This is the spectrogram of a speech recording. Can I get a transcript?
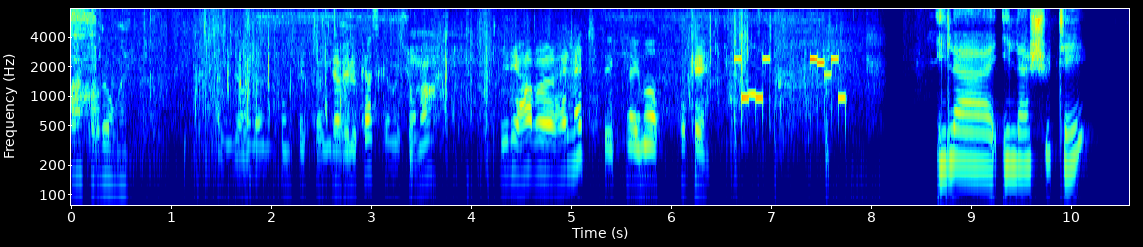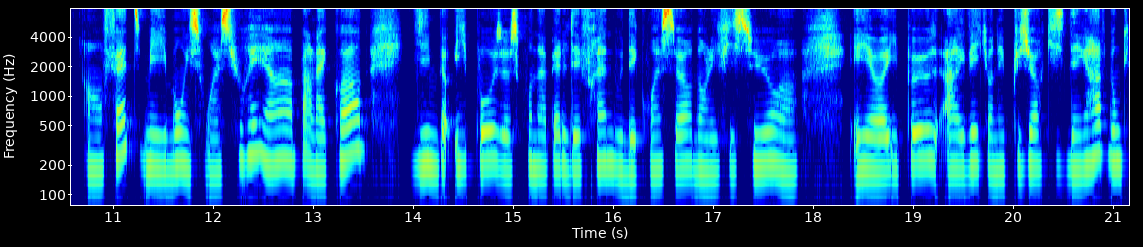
Ah, pardon, oui. Ah, il avait le casque, sûrement. Did he have a helmet? It came off. Ok. Il a, il a chuté en fait, mais bon, ils sont assurés hein, par la corde. Ils, posent ce qu'on appelle des freins ou des coinceurs dans les fissures, et euh, il peut arriver qu'il y en ait plusieurs qui se dégravent. Donc,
